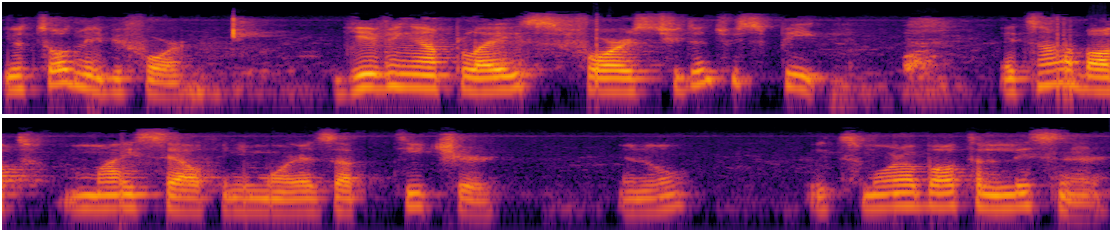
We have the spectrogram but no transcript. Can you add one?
you told me before. Giving a place for a student to speak. It's not about myself anymore as a teacher. You know, it's more about a listener.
